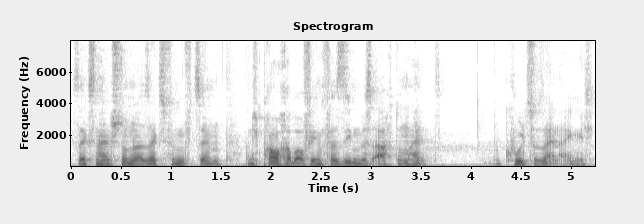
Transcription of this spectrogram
sechseinhalb Stunden oder 6,15 und ich brauche aber auf jeden Fall sieben bis acht, um halt cool zu sein eigentlich.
